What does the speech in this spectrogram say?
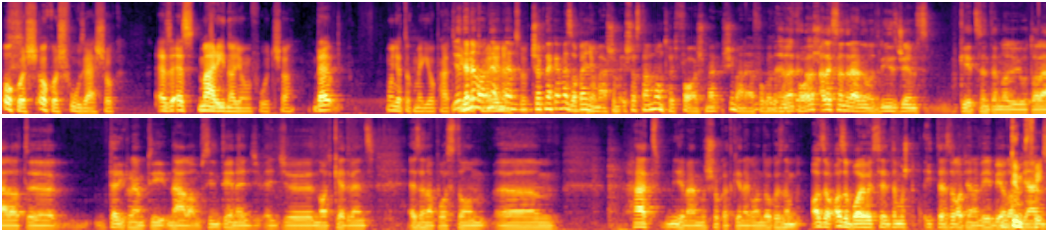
Okos, okos húzások. Ez, ez már így nagyon furcsa. De mondjatok meg jobb hát. De nem, mert nem, nem, tudok. csak nekem ez a benyomásom, és aztán mondd, hogy fals, mert simán elfogadom, Nem, hogy hát fals. Alexander Arnold, Reece James, két szerintem nagyon jó találat. Terry Lamptey nálam szintén egy, egy nagy kedvenc ezen a poszton. Öm, Hát nyilván most sokat kéne gondolkoznom. Az a, az a baj, hogy szerintem most itt ez alapján a VB alapján Dumfries.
